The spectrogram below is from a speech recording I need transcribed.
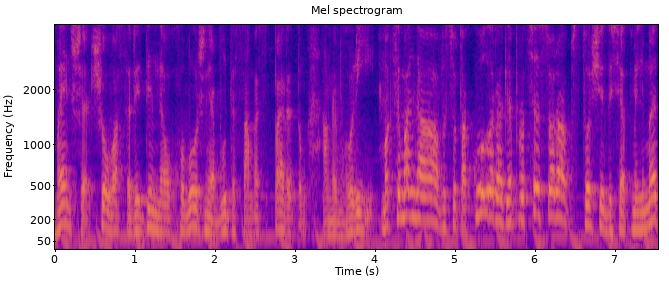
менше, якщо у вас рідинне охолодження буде саме спереду, а не вгорі. Максимальна висота кулера для процесора 160 мм,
